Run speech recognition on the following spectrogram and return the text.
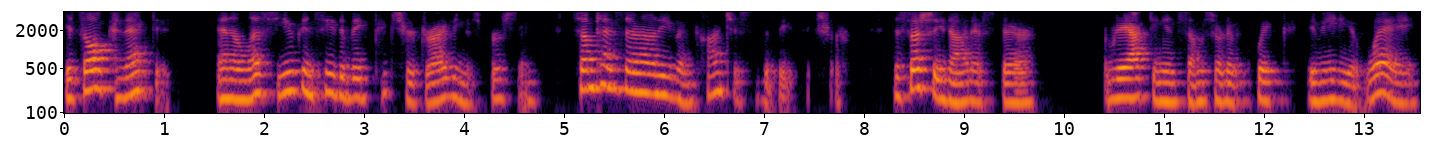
It's all connected. And unless you can see the big picture driving this person, sometimes they're not even conscious of the big picture, especially not if they're reacting in some sort of quick, immediate way.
